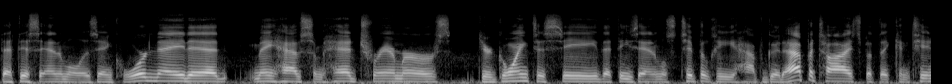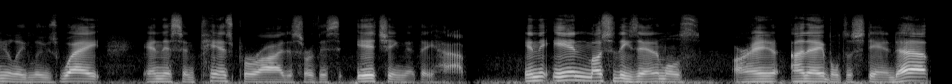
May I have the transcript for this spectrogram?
that this animal is incoordinated, may have some head tremors. You're going to see that these animals typically have good appetites, but they continually lose weight, and this intense pruritus or this itching that they have. In the end, most of these animals are unable to stand up,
